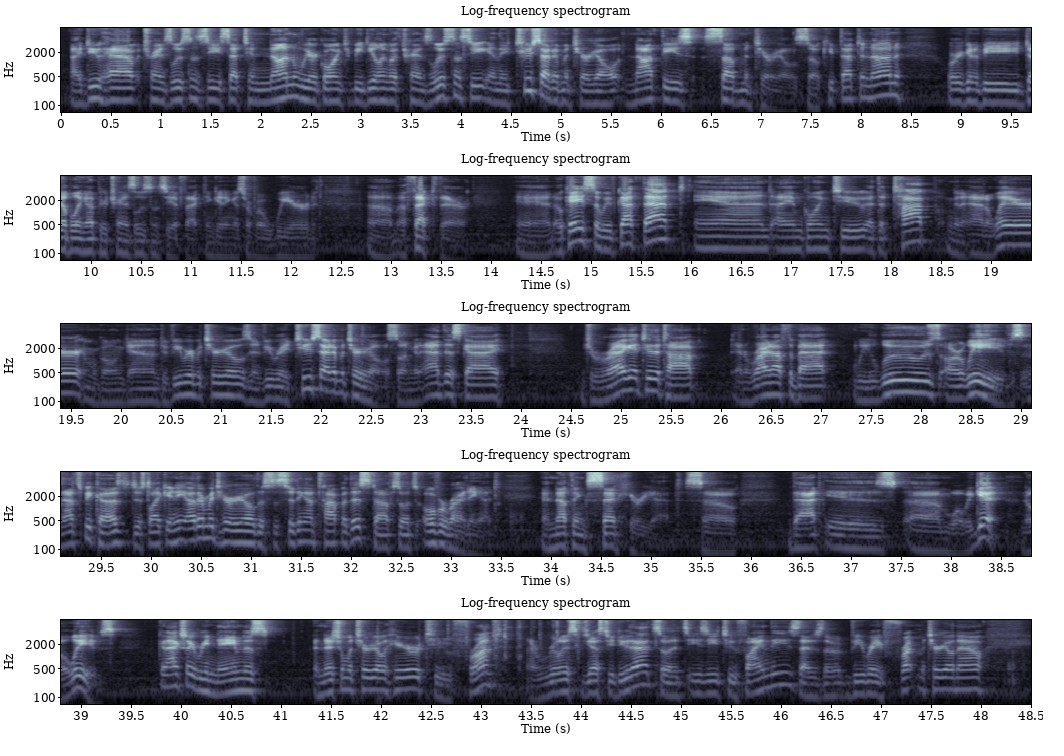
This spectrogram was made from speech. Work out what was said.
I do have translucency set to none. We are going to be dealing with translucency in the two-sided material, not these sub-materials. So keep that to none or you're going to be doubling up your translucency effect and getting a sort of a weird um, effect there. And okay, so we've got that, and I am going to, at the top, I'm going to add a layer, and we're going down to V-Ray Materials and V-Ray two-sided materials. So I'm going to add this guy, drag it to the top, and right off the bat, we lose our leaves. And that's because, just like any other material, this is sitting on top of this stuff, so it's overriding it. And nothing's set here yet. So that is um, what we get, no leaves. I can actually rename this initial material here to front. I really suggest you do that so it's easy to find these. That is the V-Ray front material now.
